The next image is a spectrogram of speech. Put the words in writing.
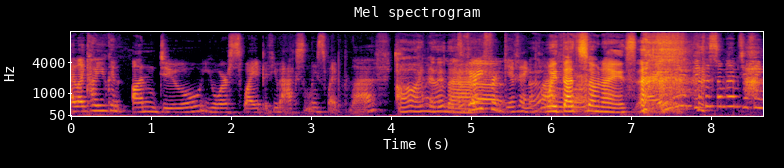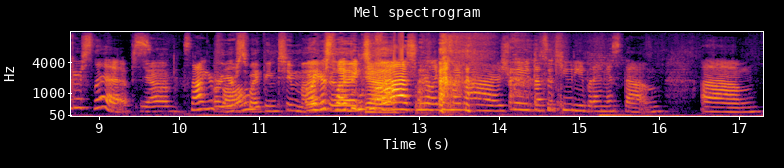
I like how you can undo your swipe if you accidentally swiped left. Oh, I I know didn't It's that. very forgiving. oh. platform, Wait, that's so nice. right? because sometimes your finger slips. yeah. It's not your Or fault. Or you're swiping too much. Or you're swiping like, too Yeah. fast, and you're like, oh my gosh, wait, that's a cutie, but I missed them. Um,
